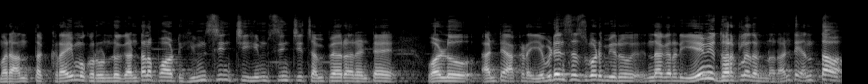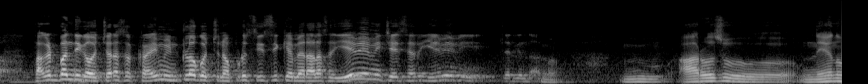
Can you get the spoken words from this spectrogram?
మరి అంత క్రైమ్ ఒక రెండు గంటల పాటు హింసించి హింసించి చంపారు అని అంటే వాళ్ళు అంటే అక్కడ ఎవిడెన్సెస్ కూడా మీరు ఇందాక ఏమీ దొరకలేదు అంటున్నారు. అంటే ఎంత పగడ్బందీగా వచ్చారు? అసలు క్రైమ్ ఇంట్లోకి వచ్చినప్పుడు సీసీ కెమెరాలు అసలు ఏమేమి చేశారు? ఏమేమి జరిగిందా? ఆ రోజు నేను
